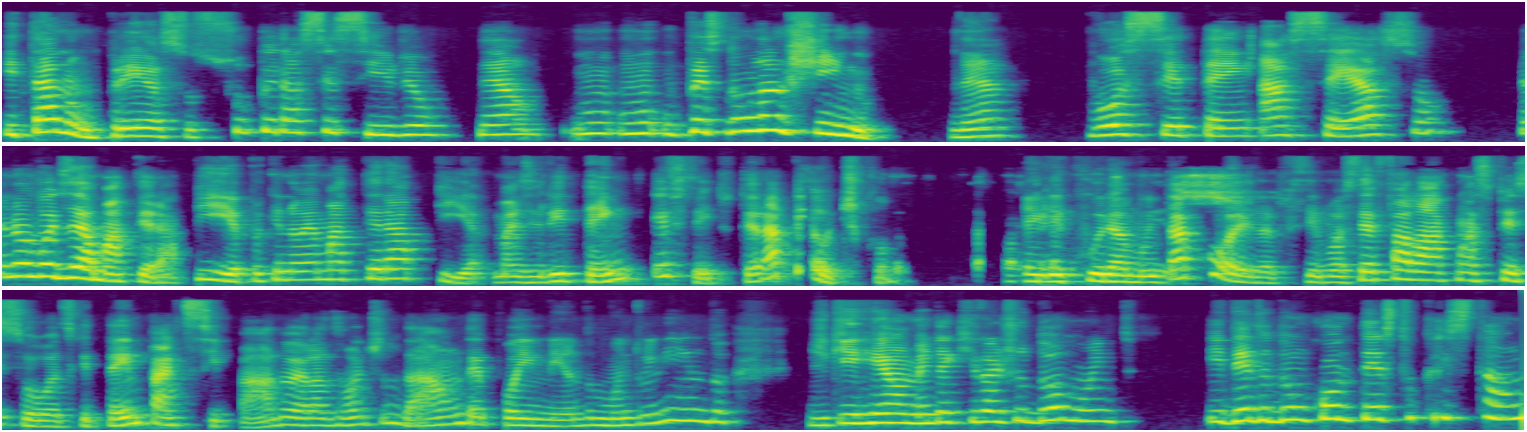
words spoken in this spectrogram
E tá num preço super acessível, né? Um, um- o preço de um lanchinho, né? Você tem acesso, eu não vou dizer uma terapia, porque não é uma terapia, mas ele tem efeito terapêutico. Ele cura muita coisa. Se você falar com as pessoas que têm participado, elas vão te dar um depoimento muito lindo de que realmente aquilo ajudou muito. E dentro de um contexto cristão,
